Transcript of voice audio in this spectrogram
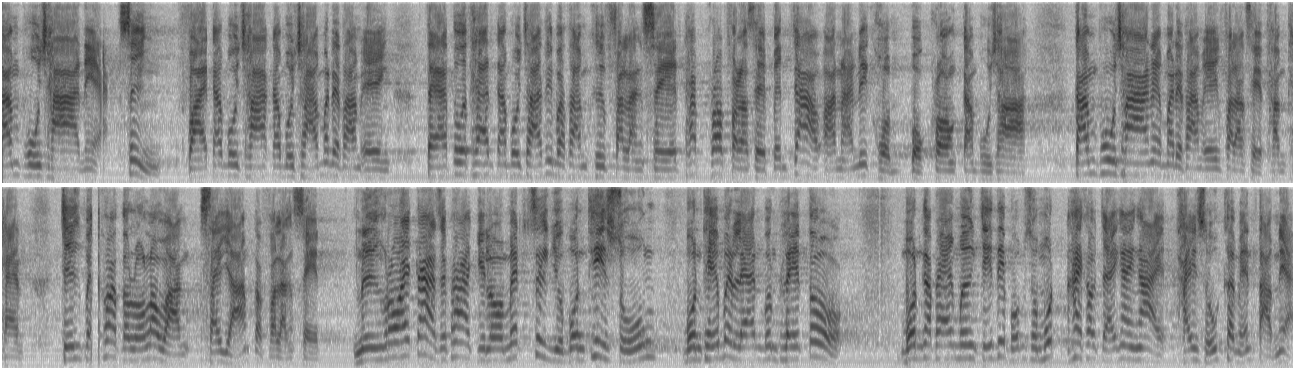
กัมพูชาเนี่ยซึ่งฝ่ายกัมพูชากัมพูชาไม่ได้ทำเอง แต่ตัวแทนกัมพูชาที่มาทำคือฝรั่งเศสครับเพราะฝรั่งเศสเป็นเจ้าอาณานิคม ปกครองกัมพูชา กัมพูชาเนี่ยไม่ได้ทำเองฝรั่งเศสทำแทน จึงเป็นข้อตกลงระหว่างสยามกับฝรั่งเศส 195 กิโลเมตร ซึ่งอยู่บนที่สูง บน tableland บน plateau บนกระแพงเมืองจีนที่ผมสมมติให้เข้าใจง่าย ๆ ไทยสูงเขมรต่ำเนี่ย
